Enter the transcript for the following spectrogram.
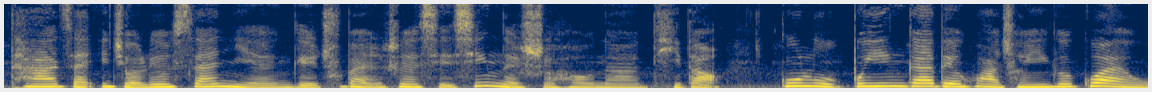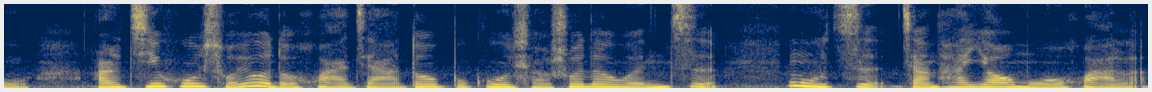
他在1963年给出版社写信的时候呢提到，咕噜不应该被画成一个怪物，而几乎所有的画家都不顾小说的文字，物字将它妖魔化了。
